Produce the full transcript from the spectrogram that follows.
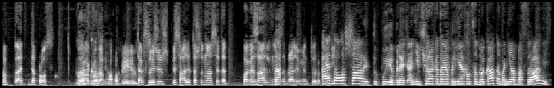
Воп- э, Допрос. Оля, когда папа приедет? Так слышишь, писали то, что нас этот повязали, нас забрали в ментуру. А это лошары тупые, блядь. Они вчера, когда я приехал с адвокатом, они обосрались.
